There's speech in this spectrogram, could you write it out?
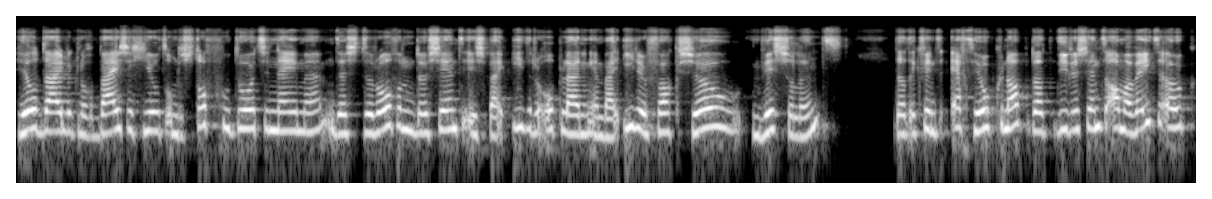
heel duidelijk nog bij zich hield om de stof goed door te nemen. Dus de rol van de docent is bij iedere opleiding en bij ieder vak zo wisselend. Dat ik vind het echt heel knap dat die docenten allemaal weten ook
